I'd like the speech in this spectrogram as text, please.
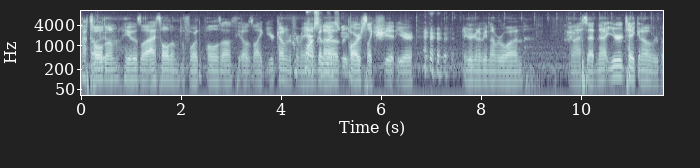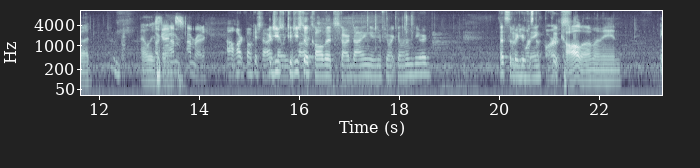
I told him he was like I told him before the polls. I was, he was like, "You're coming for me. I'm parsing gonna parse like shit here. You're gonna be number one." And I said, "Now you're taking over, bud. At least Okay, I'm. I'm ready. I'll heart focus stars. Could that you could you still call that star dying even if you aren't killing him, you? That's the bigger thing. Could call him. I mean, I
